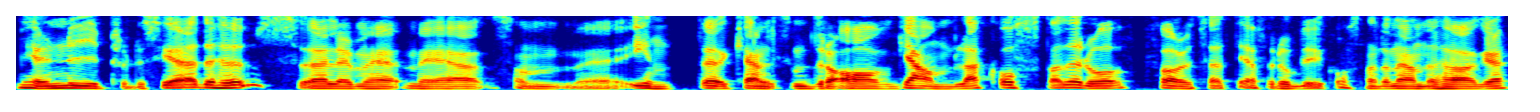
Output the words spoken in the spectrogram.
mer nyproducerade hus eller med, med som eh, inte kan liksom dra av gamla kostnader då, förutsätter jag, för då blir kostnaden ännu högre.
